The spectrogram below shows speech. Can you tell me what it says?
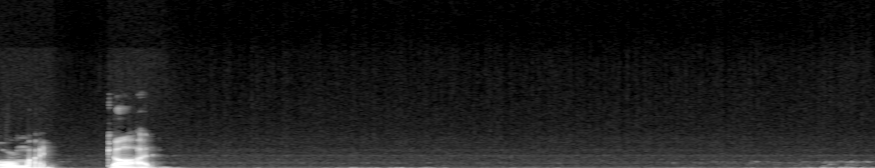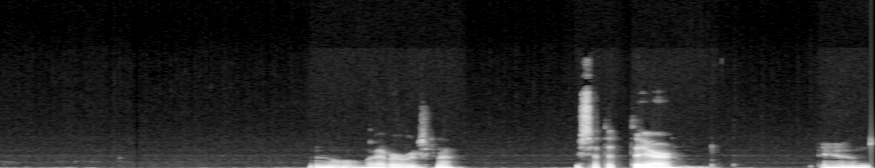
oh my god. Oh, whatever, we're just gonna reset that there. And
